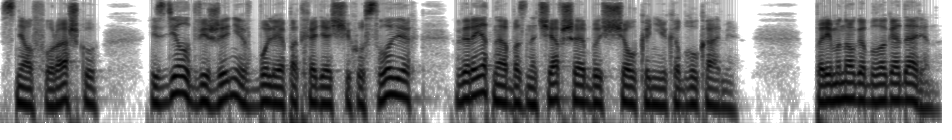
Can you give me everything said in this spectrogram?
снял фуражку и сделал движение в более подходящих условиях, вероятно, обозначавшее бы щелканье каблуками. «Премного благодарен.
